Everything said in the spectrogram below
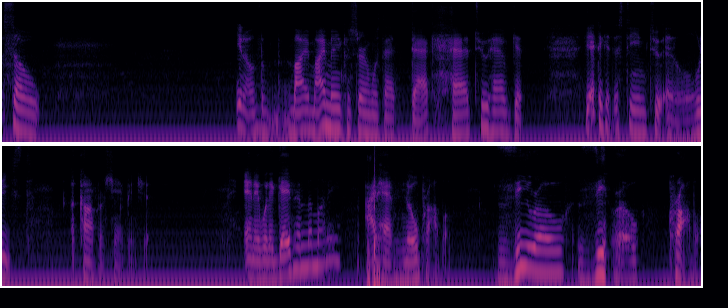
So you know, the, my my main concern was that Dak had to have get he had to get this team to at least a conference championship. And they would have gave him the money, I'd have no problem. Zero, zero problem.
